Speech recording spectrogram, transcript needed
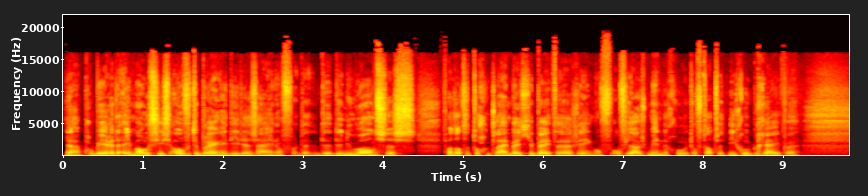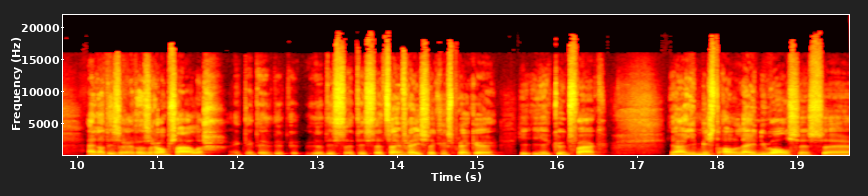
Ja, proberen de emoties over te brengen die er zijn. Of de, de, de nuances van dat het toch een klein beetje beter ging. Of, of juist minder goed. Of dat we het niet goed begrepen. En dat is, dat is rampzalig. Ik denk, het, is, het, is, het zijn vreselijke gesprekken. Je, je kunt vaak, ja, je mist allerlei nuances uh,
